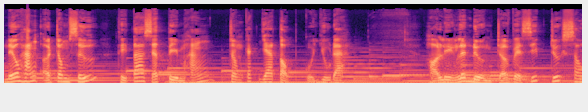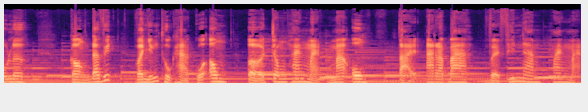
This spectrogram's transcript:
Nếu hắn ở trong xứ thì ta sẽ tìm hắn trong các gia tộc của Juda. Họ liền lên đường trở về Ship trước Saul. Còn David và những thuộc hạ của ông ở trong hoang mạc Ma-ôn tại Araba về phía nam hoang mạc.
